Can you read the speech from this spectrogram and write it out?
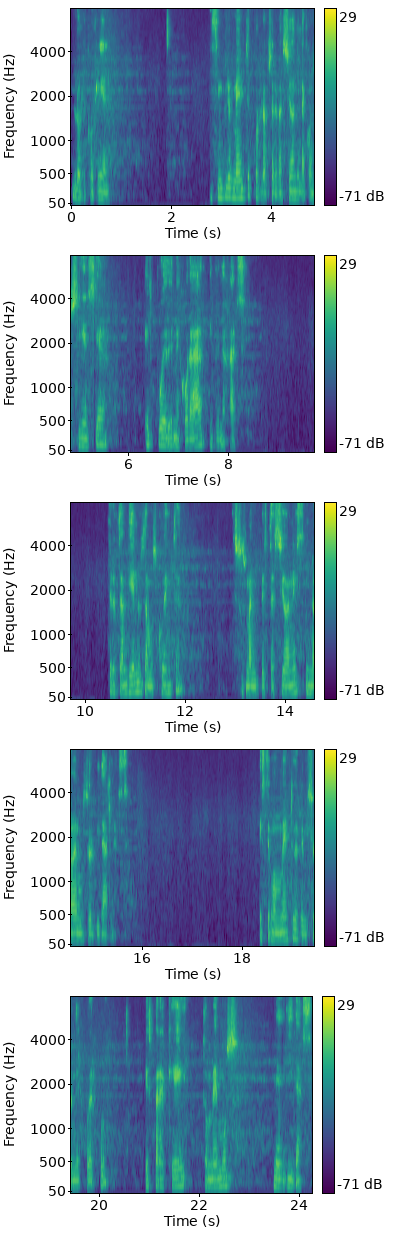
lo recorriera. Y simplemente por la observación de la conciencia, él puede mejorar y relajarse. Pero también nos damos cuenta de sus manifestaciones y no hemos de olvidarlas. Este momento de revisión del cuerpo es para que tomemos medidas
